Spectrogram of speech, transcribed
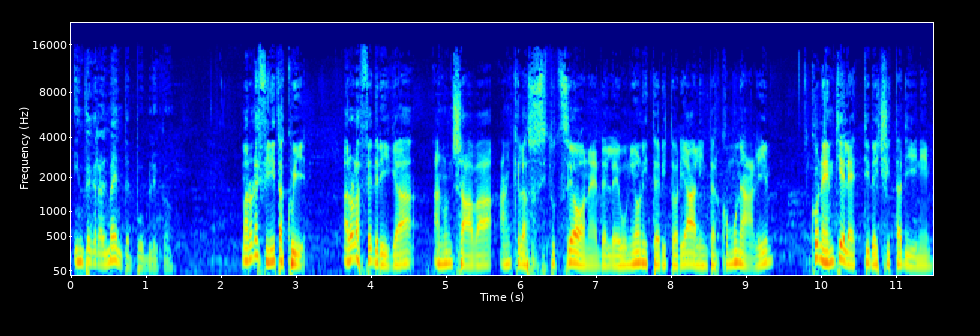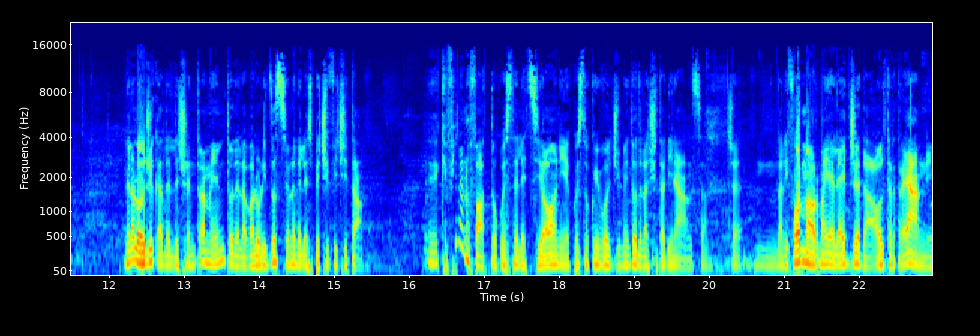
integralmente pubblico. Ma non è finita qui. Allora Federica annunciava anche la sostituzione delle unioni territoriali intercomunali con enti eletti dai cittadini, nella logica del decentramento e della valorizzazione delle specificità. Eh, che fine hanno fatto queste elezioni e questo coinvolgimento della cittadinanza? Cioè, la riforma ormai è legge da oltre tre anni,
